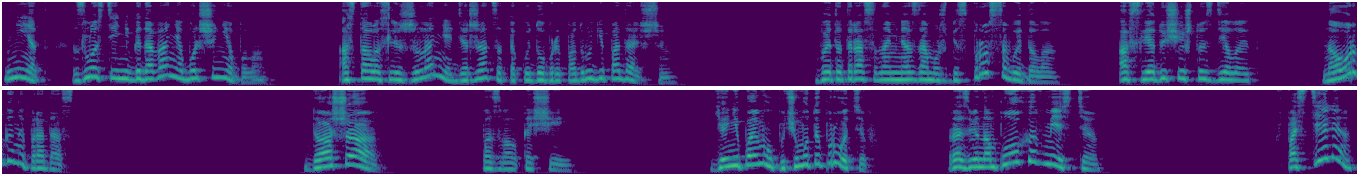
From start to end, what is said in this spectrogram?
Нет, злости и негодования больше не было. Осталось лишь желание держаться от такой доброй подруги подальше. В этот раз она меня замуж без спроса выдала, а в следующий что сделает? На органы продаст? Даша, позвал Кощей. Я не пойму, почему ты против? Разве нам плохо вместе? В постели?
